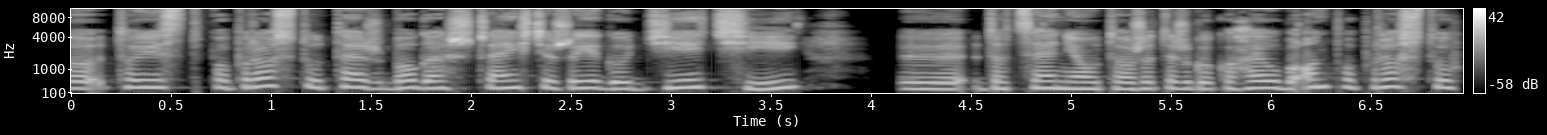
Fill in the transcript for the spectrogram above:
To, to jest po prostu też Boga szczęście, że Jego dzieci yy, docenią to, że też Go kochają, bo On po prostu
